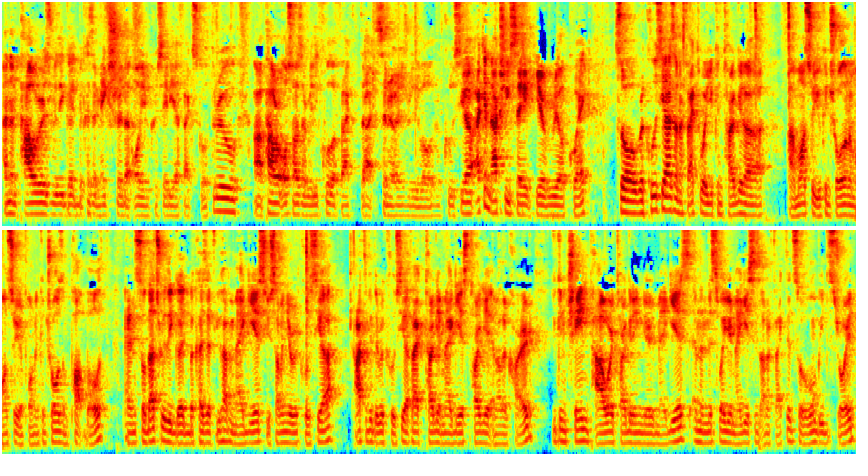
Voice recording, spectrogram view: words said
And then power is really good because it makes sure that all your Crusadia effects go through. Uh, power also has a really cool effect that synergizes really well with Reclusia. I can actually say it here real quick. So Reclusia has an effect where you can target a a monster you control and a monster your opponent controls and pop both. And so that's really good because if you have Magius, you summon your Reclusia, activate the Reclusia effect, target Magius, target another card. You can chain power targeting your Magius, and then this way your Magius is unaffected, so it won't be destroyed,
